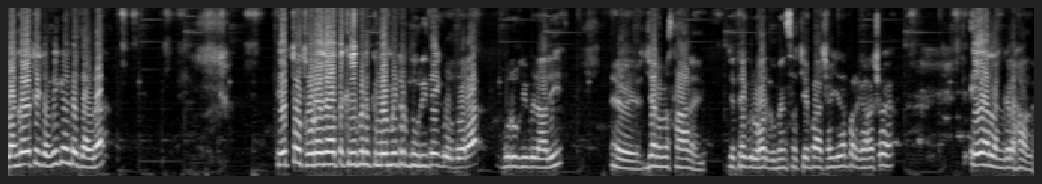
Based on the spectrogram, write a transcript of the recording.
ਲੰਗਰ ਇੱਥੇ 24 ਘੰਟੇ ਚੱਲਦਾ। ਇਹ ਤੋਂ ਥੋੜਾ ਜਿਹਾ ਤਕਰੀਬਨ ਕਿਲੋਮੀਟਰ ਦੂਰੀ ਤੇ ਹੀ ਗੁਰਦੁਆਰਾ, ਗੁਰੂ ਕੀ ਬਡਾਲੀ ਜਨਮ ਸਥਾਨ ਹੈ, ਜਿੱਥੇ ਗੁਰੂ ਹਰਗੋਬਿੰਦ ਸੱਚੇ ਪਾਤਸ਼ਾਹ ਜੀ ਦਾ ਪ੍ਰਕਾਸ਼ ਹੋਇਆ। ਤੇ ਇਹ ਆ ਲੰਗਰ ਹਾਲ।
